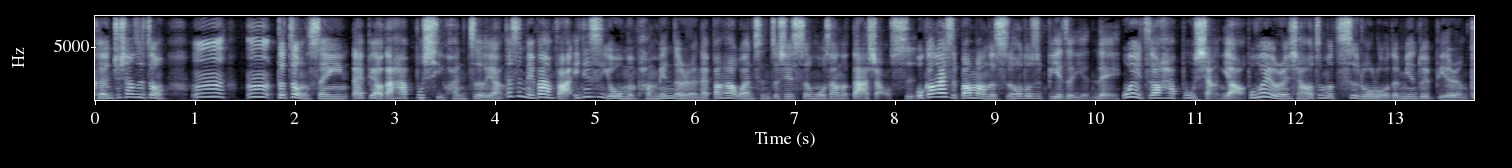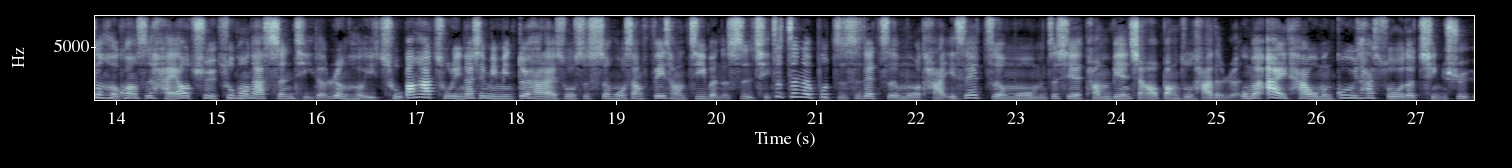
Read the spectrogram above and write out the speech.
可能就像是这种嗯嗯的这种声音来表达他不喜欢这样。但是没办法，一定是由我们旁边的人来帮他完成这些生活上的大小事。我刚开始帮忙的时候都是憋着眼泪，我也知道他不想要，不会有人想要这么赤裸裸的面对别人，更何况是还要去触碰。他身体的任何一处，帮他处理那些明明对他来说是生活上非常基本的事情，这真的不只是在折磨他，也是在折磨我们这些旁边想要帮助他的人。我们爱他，我们顾虑他所有的情绪，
